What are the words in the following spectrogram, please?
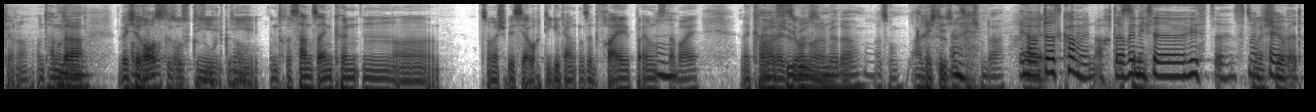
Genau. Und haben Und da welche haben rausgesucht, die, genau. die interessant sein könnten. Äh, zum Beispiel ist ja auch Die Gedanken sind frei bei uns mhm. dabei. Eine Coverversion. sind mehr da. Also alle Richtig. Vögel sind schon da. Ja, auf das kommen auch. Da bin ich der Höchste. Das ist mein Favorite.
